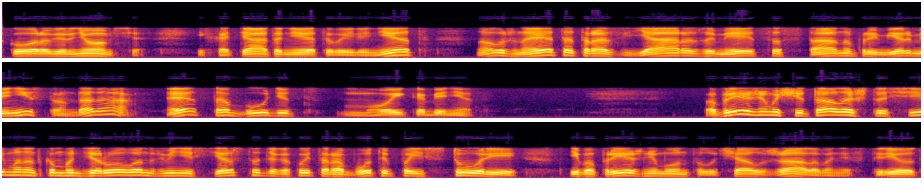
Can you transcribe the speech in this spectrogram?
скоро вернемся. И хотят они этого или нет, но уж на этот раз я, разумеется, стану премьер-министром. Да-да, это будет мой кабинет. По-прежнему считалось, что Симон откомандирован в министерство для какой-то работы по истории — и по-прежнему он получал жалование. В период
